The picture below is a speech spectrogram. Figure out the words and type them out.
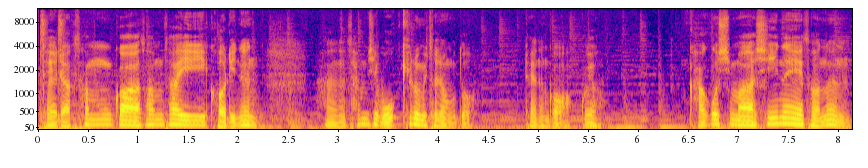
대략 섬과 섬 사이 거리는 한 35km 정도 되는 것 같고요. 가고시마 시내에서는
